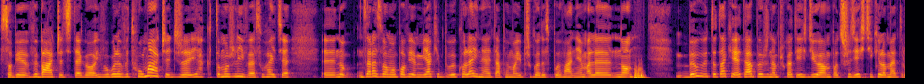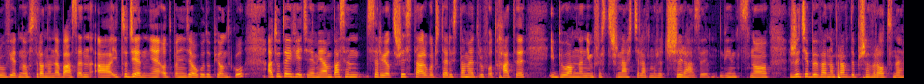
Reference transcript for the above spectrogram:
sobie wybaczyć tego i w ogóle wytłumaczyć, że jak to możliwe. Słuchajcie, y, no zaraz Wam opowiem, jakie były kolejne etapy mojej przygody z pływaniem, ale no były to takie etapy, że na przykład jeździłam po 30 km w jedną stronę na basen, a i codziennie od poniedziałku do piątku, a tutaj wiecie, miałam basen serio 300 albo 400 metrów od chaty i byłam na nim przez 13 lat, może 3 razy, więc no życie bywa naprawdę przewrotne.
